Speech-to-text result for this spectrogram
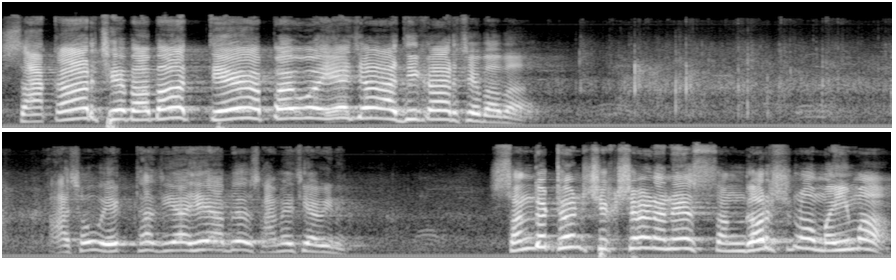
સાકાર છે બાબા, તે અપાયો એ જ અધિકાર છે બાબા. આ સૌ એકઠા થયા છે આપણે સામેથી આવીને. સંગઠન, શિક્ષણ અને સંઘર્ષનો મહિમા.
